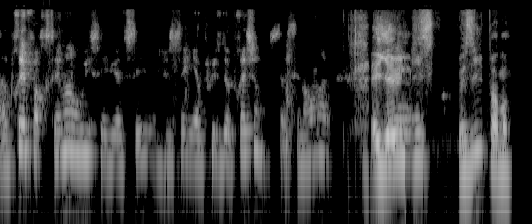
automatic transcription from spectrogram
Après, forcément, oui, c'est l'UFC. Je sais, il y a plus de pression. Ça, c'est normal. Et il y a une. Vas-y, pardon.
